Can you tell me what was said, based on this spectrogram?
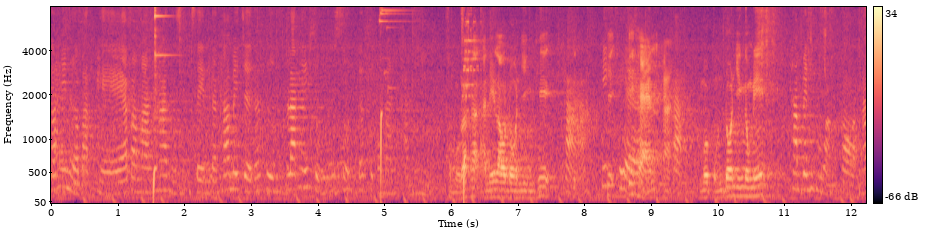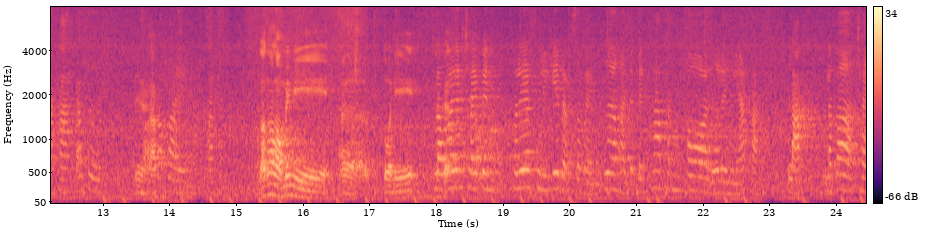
ก็ให้เหนือบาดแผลประมาณ5-10เซนแต่ถ้าไม่เจอก็คือรัดให้สูงที่สุดก็คือประมาณขาหนีบ สมมุติว่าถ้าอันนี้เราโดนยิงที่ขาที่ที่แขนที่แขนอะค่ะ สมมติผมโดนยิงตรงนี้ ทำเป็นห่วงก่อนนะคะ ก็คือนี่นะครับ เข้าไปนะคะ แล้วถ้าเราไม่มีเอ่อตัวนี้ เราก็จะใช้เป็นเขาเรียกคูนิเก้แบบแสวงเครื่องอาจจะเป็นผ้าพันคอหรืออะไรอย่างเงี้ยค่ะรัดแล้วก็ใช้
